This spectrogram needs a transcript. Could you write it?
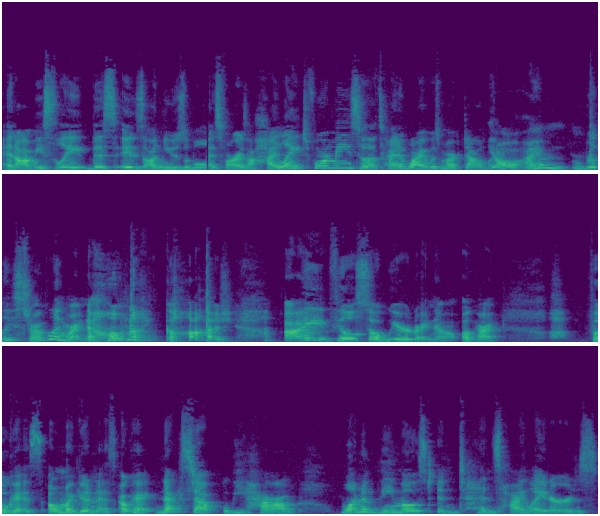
and obviously this is unusable as far as a highlight for me. So that's kind of why it was marked down. Y'all, I am really struggling right now. Oh my gosh. I feel so weird right now. Okay. Focus. Oh my goodness. Okay, next up we have one of the most intense highlighters.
